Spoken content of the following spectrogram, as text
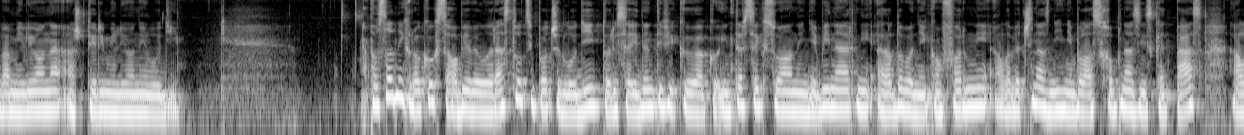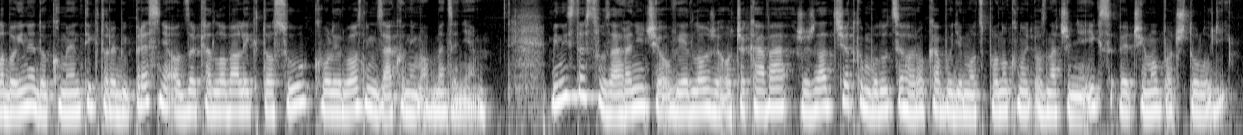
milióna až 4 milióny ľudí. V posledných rokoch sa objavil rastúci počet ľudí, ktorí sa identifikujú ako intersexuálni, nebinárni a rodovo nekonformní, ale väčšina z nich nebola schopná získať pás alebo iné dokumenty, ktoré by presne odzrkadlovali, kto sú kvôli rôznym zákonným obmedzeniam. Ministerstvo zahraničia uviedlo, že očakáva, že začiatkom budúceho roka bude môcť ponúknuť označenie X väčšiemu počtu ľudí.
